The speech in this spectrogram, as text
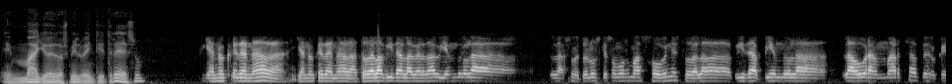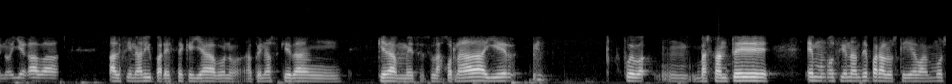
en mayo de 2023, ¿no? Ya no queda nada, ya no queda nada. Toda la vida, la verdad, viendo la, sobre todo los que somos más jóvenes, toda la vida viendo la, obra en marcha, pero que no llegaba al final y parece que ya, bueno, apenas quedan, quedan meses. La jornada de ayer fue bastante emocionante para los que llevamos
